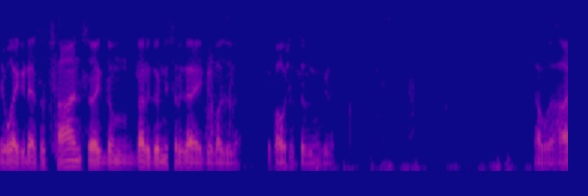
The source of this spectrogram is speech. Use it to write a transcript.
हे बघा इकडे असं छानसं एकदम दर्ग निसर्ग आहे इकडे बाजूला. हे पाहू शकता तुम्ही इकडे. हा बघा हा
